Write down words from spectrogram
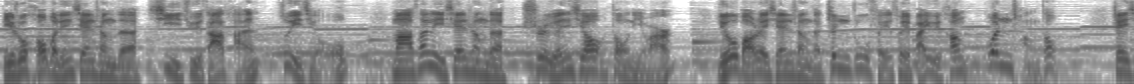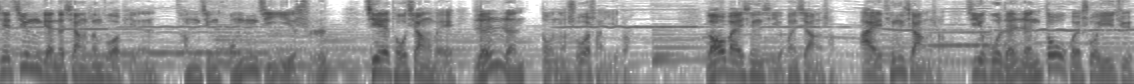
比如侯宝林先生的戏剧杂谈《醉酒》，马三立先生的吃元宵逗你玩，刘宝瑞先生的珍珠翡翠白玉汤官场斗。这些经典的相声作品曾经红极一时，街头巷尾人人都能说上一段。老百姓喜欢相声，爱听相声，几乎人人都会说一句：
